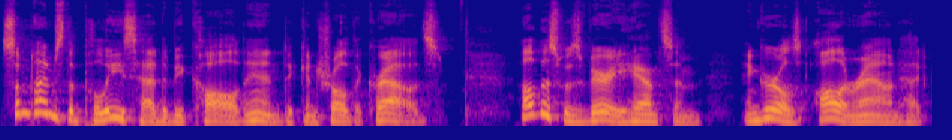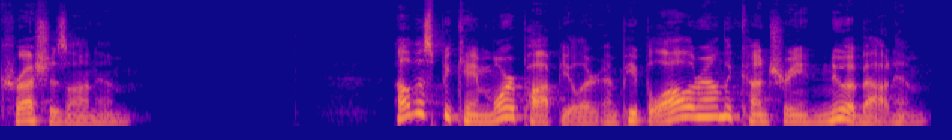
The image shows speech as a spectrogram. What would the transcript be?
Sometimes the police had to be called in to control the crowds. Elvis was very handsome, and girls all around had crushes on him. Elvis became more popular, and people all around the country knew about him.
